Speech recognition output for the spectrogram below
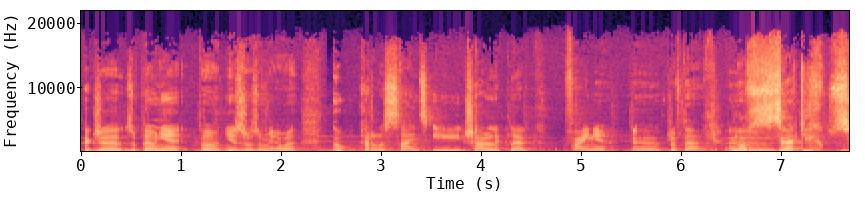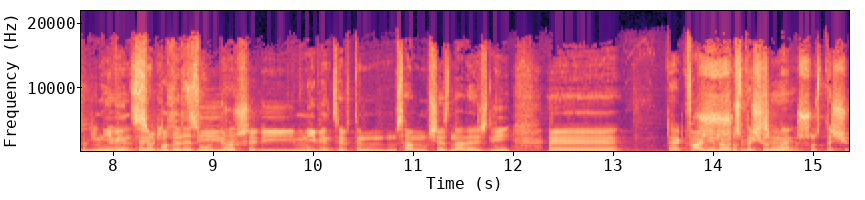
Także zupełnie to niezrozumiałe. No, Carlos Sainz i Charles Leclerc fajnie, y, prawda? Y, No z jakich solidny- mniej więcej pozycji rezultat. ruszyli, mniej więcej w tym samym się znaleźli. E, Tak, Fajnie, no szóste, oczywiście- siódme, szóste, si-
